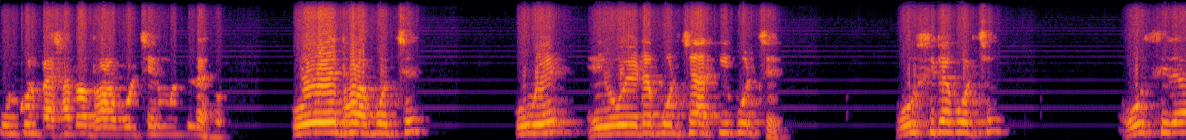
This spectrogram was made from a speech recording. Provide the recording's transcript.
কোন কোন ব্যাসার্ধ ধরা পড়ছে এর মধ্যে দেখো। ও এ ধরা পড়ছে। ও এ, এই ও এটা পড়ছে আর কি পড়ছে? ও সিটা পড়ছে। ও সিরা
